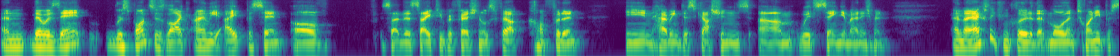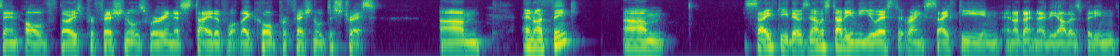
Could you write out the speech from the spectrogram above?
and there was responses like only eight percent of so the safety professionals felt confident in having discussions um, with senior management. And they actually concluded that more than 20% of those professionals were in a state of what they call professional distress. Um, and I think um, safety, there was another study in the US that ranks safety in, and I don't know the others, but in,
